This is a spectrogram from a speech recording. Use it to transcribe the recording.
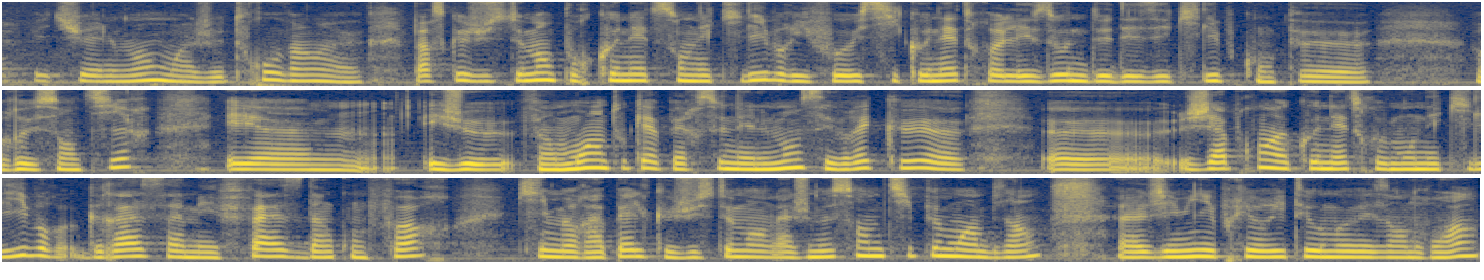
Perpétuellement, moi je trouve, hein, euh, parce que justement pour connaître son équilibre, il faut aussi connaître les zones de déséquilibre qu'on peut ressentir. Et, euh, et je, enfin, moi, en tout cas, personnellement, c'est vrai que euh, euh, j'apprends à connaître mon équilibre grâce à mes phases d'inconfort qui me rappellent que justement, là, je me sens un petit peu moins bien. J'ai mis les priorités au mauvais endroit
